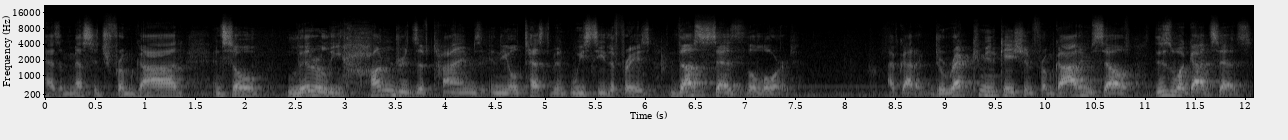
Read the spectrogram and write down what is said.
has a message from God. And so, literally, hundreds of times in the Old Testament, we see the phrase, Thus says the Lord. I've got a direct communication from God Himself. This is what God says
